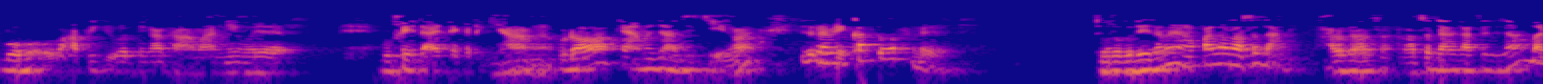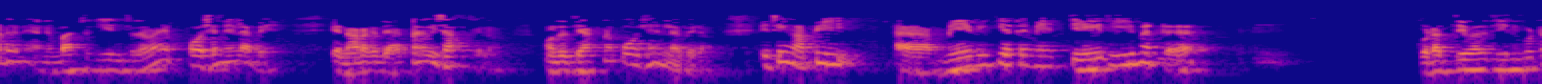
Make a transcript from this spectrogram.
බොහෝ අපි කිව්වොත් නිකන් සාමාන්‍ය ඔය බුෆේ ඩයට් එකට ගියාම ගොඩාක් කැම ජාති තියෙනවා. ඒකට අපි එකක් තෝරන්නේ. තෝරපු දේ තමයි අපල රස දාන. අර රස දානගත දේ බඩනේ යන්නේ. බත් කියන තමයි පෝෂණය ලැබෙන්නේ. ඒ නරක දෙයක් නම් විසක් වෙනවා. හොඳ දෙයක් නම් පෝෂණය ලැබෙනවා. ඉතින් අපි මේ විදිහට මේ තේරීමට ගොඩක් දේවල් තියෙනකොට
